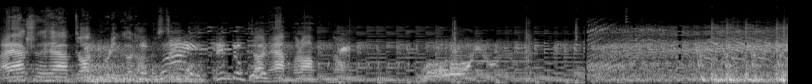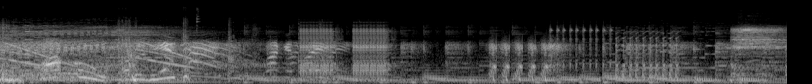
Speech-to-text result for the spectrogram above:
I actually have done pretty good on this table. tenderfoot. Doesn't happen often though. Thank you.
